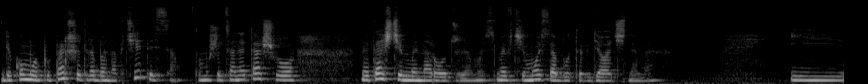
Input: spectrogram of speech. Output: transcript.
якому, по-перше, треба навчитися, тому що це не те, що не те, з чим ми народжуємось. Ми вчимося бути вдячними. І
